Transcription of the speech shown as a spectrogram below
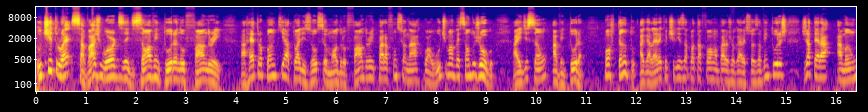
o título é Savage Worlds Edição Aventura no Foundry. A Retropunk atualizou seu módulo Foundry para funcionar com a última versão do jogo, a edição Aventura. Portanto, a galera que utiliza a plataforma para jogar as suas aventuras já terá à mão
